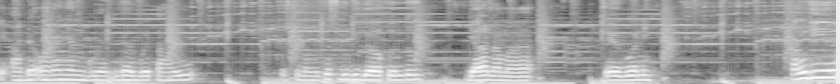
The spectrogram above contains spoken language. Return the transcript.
Kayak ada orang yang gue nggak gue tahu. Terus emang terus gue juga waktu itu jalan sama cewek gue nih. Panggil.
